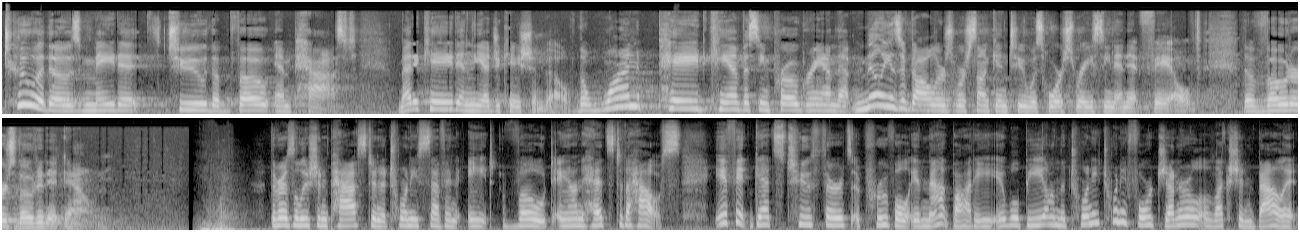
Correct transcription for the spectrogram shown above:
Two of those made it to the vote and passed. Medicaid and the education bill. The one paid canvassing program that millions of dollars were sunk into was horse racing and it failed. The voters voted it down. The resolution passed in a 27 8 vote and heads to the House. If it gets two thirds approval in that body, it will be on the 2024 general election ballot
